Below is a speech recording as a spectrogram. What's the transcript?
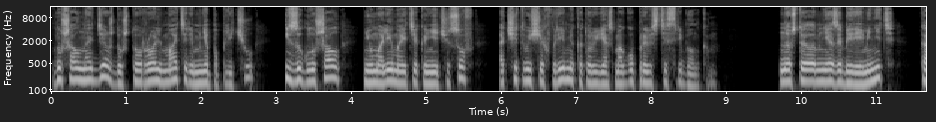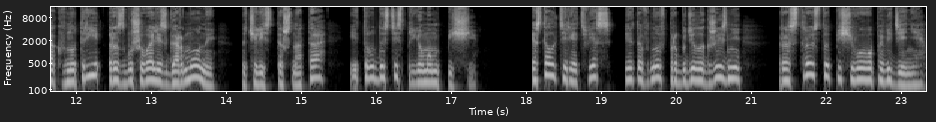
внушал надежду, что роль матери мне по плечу и заглушал неумолимое текание часов, отсчитывающих время, которое я смогу провести с ребенком. Но стоило мне забеременеть, как внутри разбушевались гормоны — Начались тошнота и трудности с приемом пищи. Я стала терять вес, и это вновь пробудило к жизни расстройство пищевого поведения.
